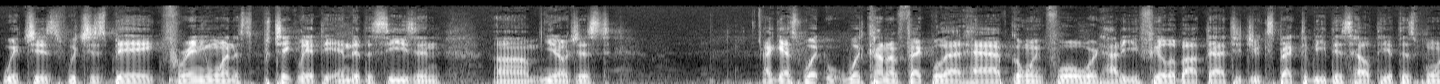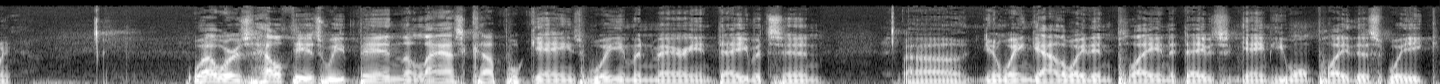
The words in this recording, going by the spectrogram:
which is which is big for anyone, particularly at the end of the season. Um, you know, just I guess what what kind of effect will that have going forward? How do you feel about that? Did you expect to be this healthy at this point? Well, we're as healthy as we've been the last couple games. William and Mary and Davidson. Uh, you know, Wayne Galloway didn't play in the Davidson game. He won't play this week.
